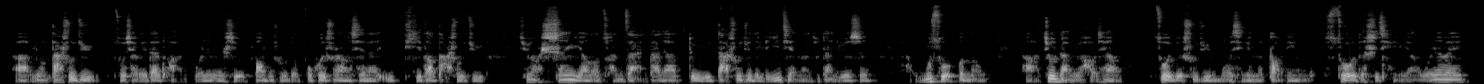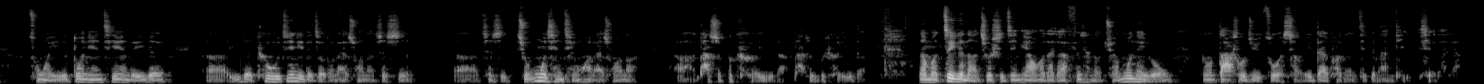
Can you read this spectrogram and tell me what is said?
啊，用大数据做小微贷款，我认为是有帮助的，不会说让现在一提到大数据就像神一样的存在。大家对于大数据的理解呢，就感觉是无所不能啊，就感觉好像做一个数据模型就能搞定所有的事情一样。我认为从我一个多年经验的一个。呃，一个客户经理的角度来说呢，这是呃，这是就目前情况来说呢，啊，它是不可以的，它是不可以的。那么这个呢，就是今天要和大家分享的全部内容，用大数据做小微贷款的几个难题。谢谢大家。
